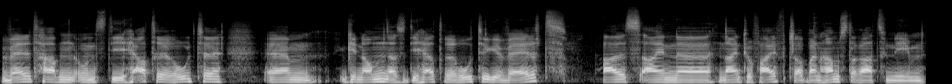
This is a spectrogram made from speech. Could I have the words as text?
Welt haben uns die härtere Route ähm, genommen, also die härtere Route gewählt als ein äh, 9-to-5-Job, ein Hamsterrad zu nehmen.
